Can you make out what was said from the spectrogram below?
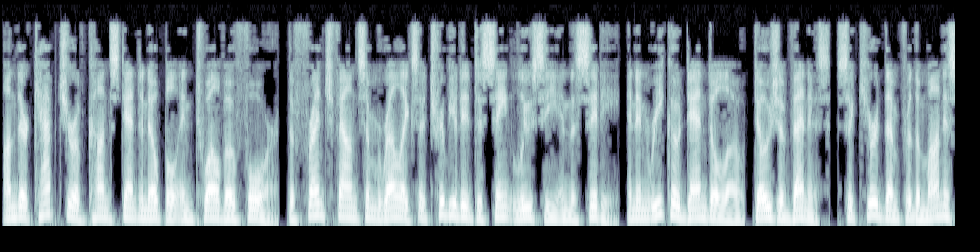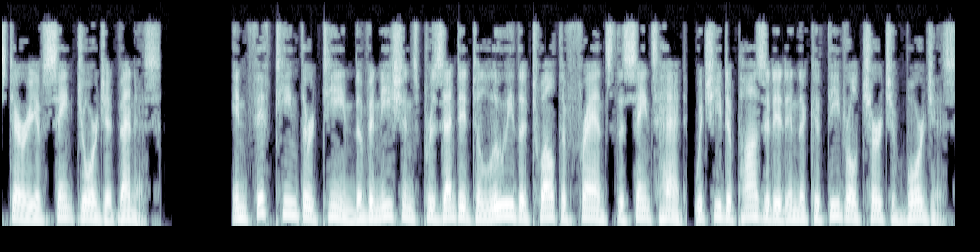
On their capture of Constantinople in 1204, the French found some relics attributed to Saint Lucy in the city, and Enrico Dandolo, Doge of Venice, secured them for the monastery of Saint George at Venice. In 1513 the Venetians presented to Louis XII of France the saint's head, which he deposited in the cathedral church of Bourges.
